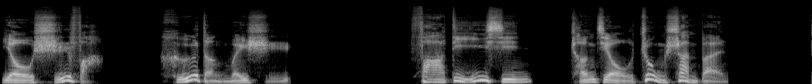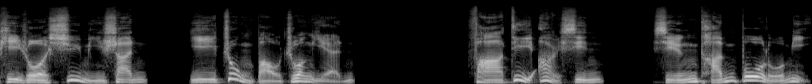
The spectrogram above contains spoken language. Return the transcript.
有十法，何等为十？发第一心，成就众善本，譬若须弥山，以众宝庄严；发第二心，行檀波罗蜜，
